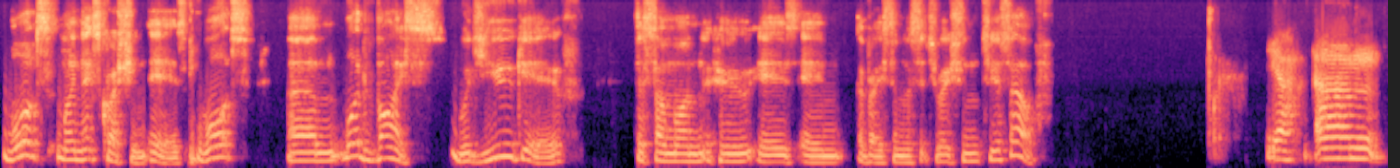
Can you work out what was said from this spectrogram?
what my next question is what um, what advice would you give to someone who is in a very similar situation to yourself? Yeah. Um,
